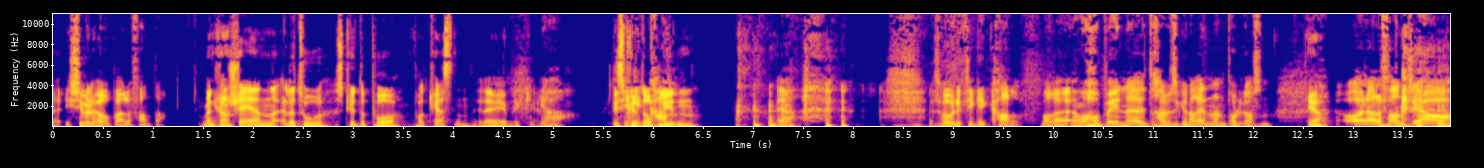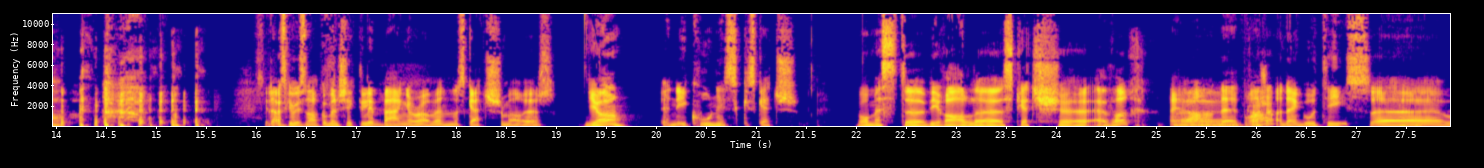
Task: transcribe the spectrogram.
eh, ikke vil høre på elefanter. Men kanskje en eller to skrudde på podkasten i det øyeblikket. Ja. De skrudde opp Ikke lyden. ja. Så håper de fikk et kall. Bare jeg må hoppe inn eh, 30 sekunder innen podkasten. Ja. Å, en elefant! Ja! I dag skal vi snakke om en skikkelig banger av en sketsj, Marius. ja. En ikonisk sketsj. Vår mest eh, virale sketsj eh, ever. Ja, det er bra. Kanskje? Det er en god tease. Uh,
